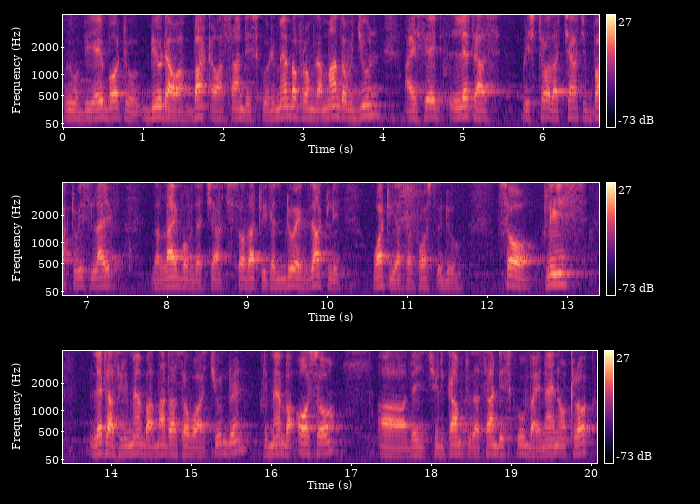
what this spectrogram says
we will be able to build our back our Sunday school. Remember, from the month of June, I said, let us restore the church back to its life, the life of the church, so that we can do exactly what we are supposed to do. So please let us remember matters of our children. Remember also uh, they should come to the Sunday school by 9 o'clock.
